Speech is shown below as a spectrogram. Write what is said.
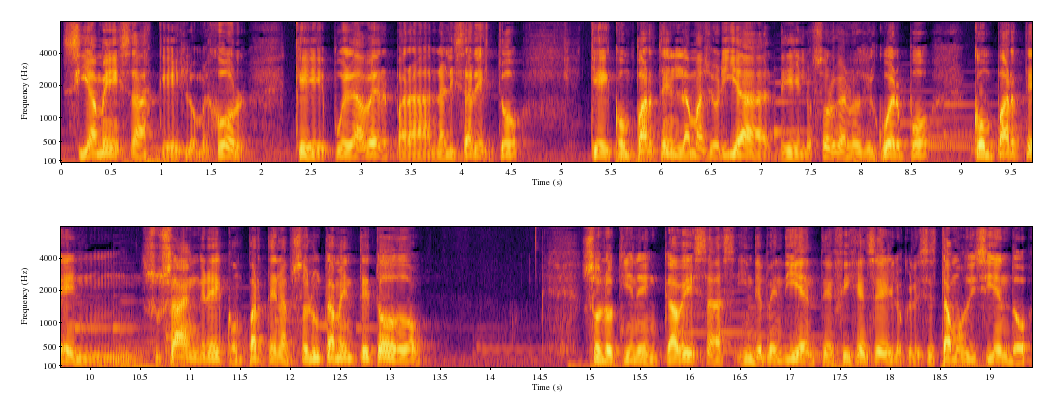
siamesas, que es lo mejor que pueda haber para analizar esto, que comparten la mayoría de los órganos del cuerpo, comparten su sangre, comparten absolutamente todo, solo tienen cabezas independientes, fíjense lo que les estamos diciendo,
